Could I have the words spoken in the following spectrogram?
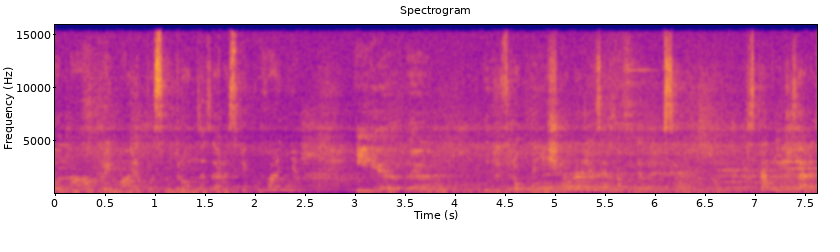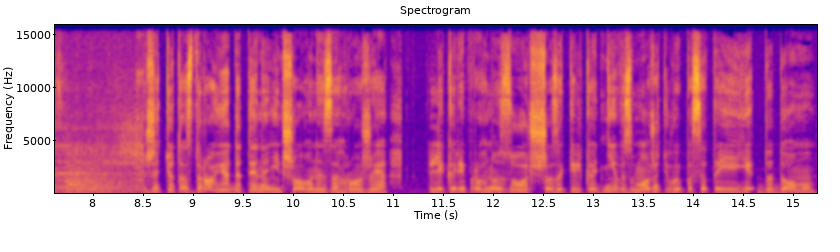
Вона приймає посиндромне зараз лікування і Життю та здоров'ю дитини нічого не загрожує. Лікарі прогнозують, що за кілька днів зможуть виписати її додому.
